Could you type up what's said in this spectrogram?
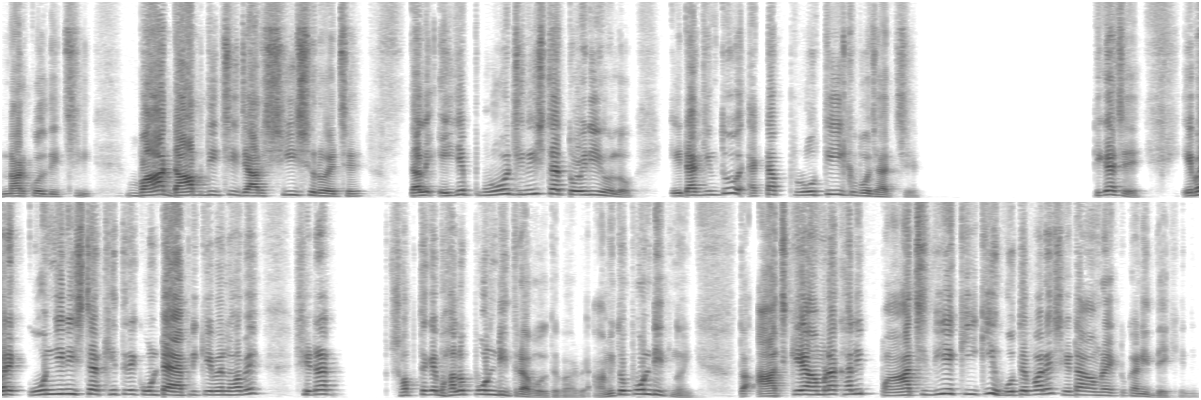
নারকোল দিচ্ছি। বা ডাব দিচ্ছি যার শীষ রয়েছে। তাহলে এই যে পুরো জিনিসটা তৈরি হলো এটা কিন্তু একটা প্রতীক বোঝাচ্ছে। ঠিক আছে? এবারে কোন জিনিসটার ক্ষেত্রে কোনটা অ্যাপ্লিকেবল হবে সেটা সব থেকে ভালো পণ্ডিতরা বলতে পারবে। আমি তো পণ্ডিত নই। তো আজকে আমরা খালি পাঁচ দিয়ে কি কি হতে পারে সেটা আমরা একটুখানি দেখে নিই।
